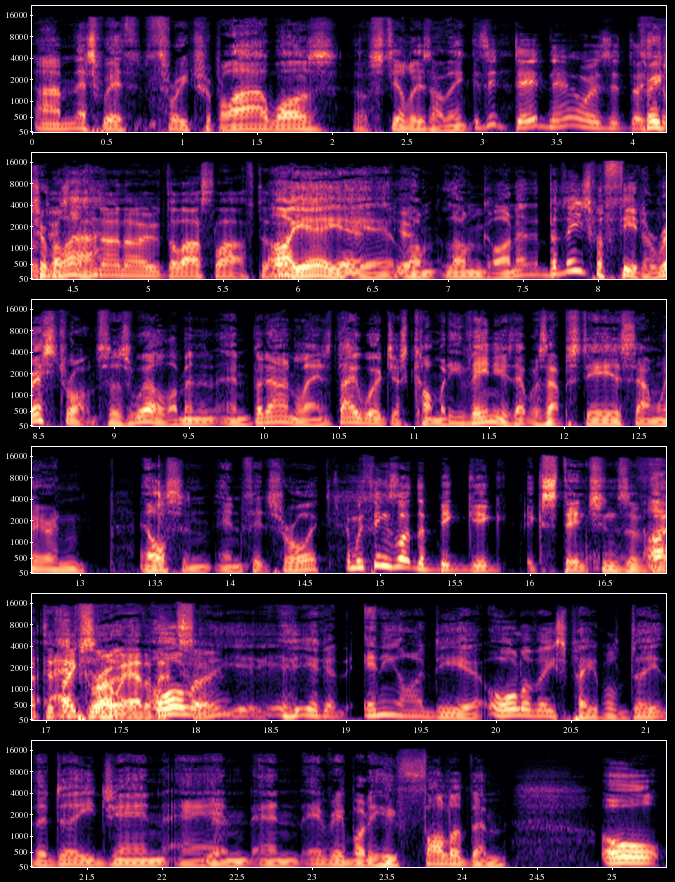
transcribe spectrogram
Um, that's where three triple R was, or still is, I think. Is it dead now, or is it Three Triple? R? No, no, the last laugh. Oh they? yeah, yeah, yeah, long, long gone. But these were theatre restaurants as well. I mean, and Banana Lands, they were just comedy venues. That was upstairs somewhere in else in, in Fitzroy. And with things like the big gig extensions of that, did they grow out of that all, scene? You, you get any idea? All of these people, D, the D Gen and and everybody who followed them, all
